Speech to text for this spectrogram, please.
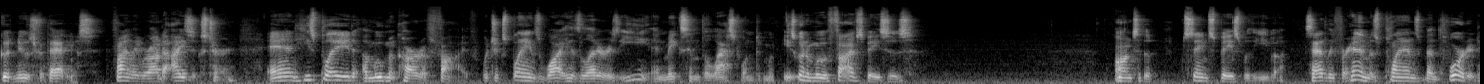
Good news for Thaddeus. Finally, we're on to Isaac's turn, and he's played a movement card of 5, which explains why his letter is E and makes him the last one to move. He's going to move 5 spaces onto the same space with Eva. Sadly for him, his plan's been thwarted,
